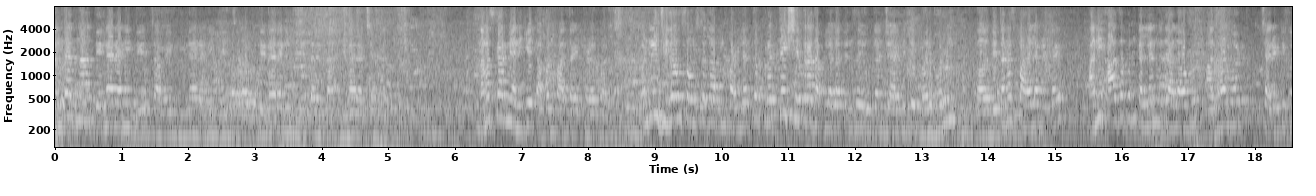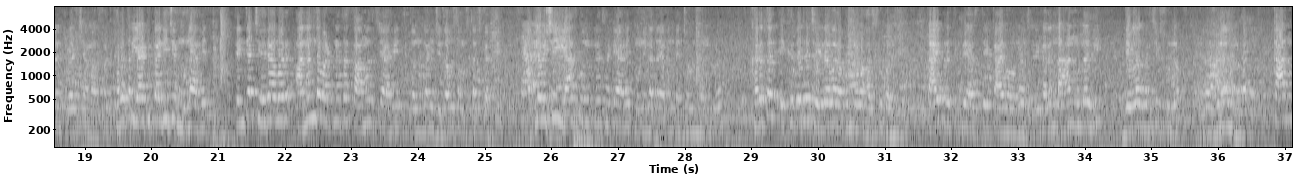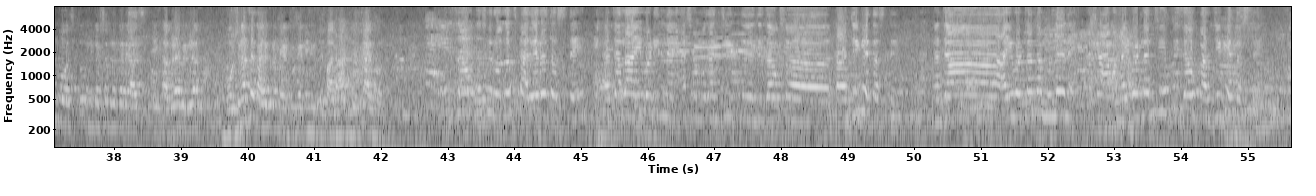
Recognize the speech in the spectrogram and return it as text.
म्हणतात ना देणाऱ्याने देत जावे घेणाऱ्याने घेत जावे देणाऱ्याने देता घेणाऱ्याचे हात. नमस्कार मी अनिकेत. आपण पाहताय ठळक वार्ता. म्हणजे जिजाऊ संस्थेचं आपण पाहिलं तर प्रत्येक क्षेत्रात आपल्याला त्यांचं योगदान जे आहे ते भरभरून देतानाच पाहायला मिळत आहे आणि आज आपण कल्याणमध्ये आलो आहोत. आधारवड चॅरिटेबल ट्रस्टच्या मार्फत. खरं तर या ठिकाणी जे मुलं आहेत त्यांच्या चेहऱ्यावर आनंद वाटण्याचं कामच जे आहे ते जणू काही जिजाऊ संस्थाच करते. आपल्याविषयी याच बोलण्यासाठी आहेत मोनिकाताई आपण त्यांच्याकडून जाणून घेऊया. खरं तर एखाद्याच्या चेहऱ्यावर आपण जेव्हा हसू बनतो काय प्रतिक्रिया असते काय भावना असते? कारण लहान मुलं ही देवाघरची फुलं फुलं म्हणतात. का अनुभव असतो आणि कशा प्रकारे आज एक आगळ्या वेगळा भोजनाचा कार्यक्रम या ठिकाणी पार काय भावना? जाऊ तशी रोजच कार्यरत असते एखाद्याला आई वडील नाही अशा मुलांची जिजाऊ काळजी घेत असते. ज्या आई वडिलांना मुलं नाही. अशा आई वडिलांची जिजाऊ काळजी घेत असते.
